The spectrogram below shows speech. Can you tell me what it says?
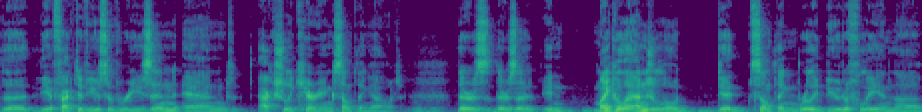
the the effective use of reason and actually carrying something out. There's there's a in Michelangelo did something really beautifully in the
